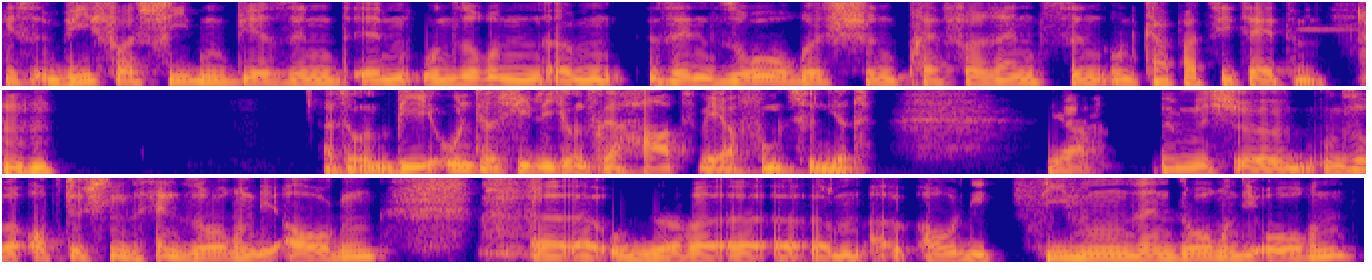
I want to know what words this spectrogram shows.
ist, wie verschieden wir sind in unseren ähm, sensorischen Präferenzen und Kapazitäten. Mhm. Also wie unterschiedlich unsere Hardware funktioniert. Ja, nämlich äh, unsere optischen Sensoren, die Augen, äh, äh unsere äh, äh, ähm, auditiven Sensoren, die Ohren äh,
